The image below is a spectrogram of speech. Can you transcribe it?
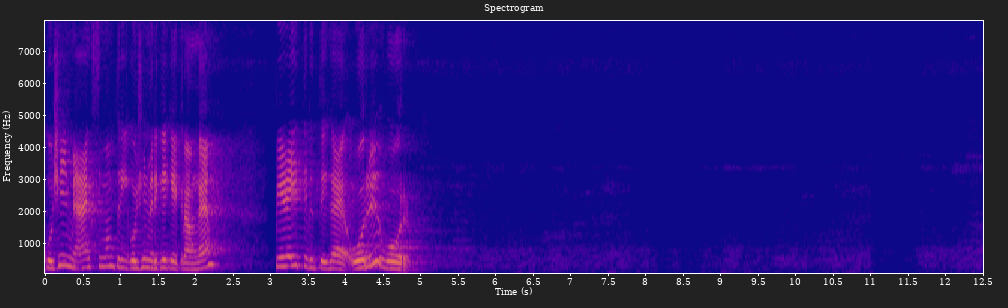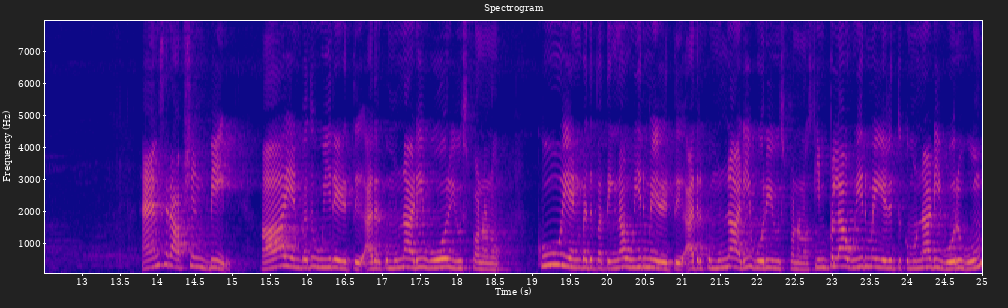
question maximum three question வரைக்கும் கேட்குறாங்க பிழை திருத்துக ஒரு ஓர். ஆன்சர் ஆப்ஷன் பி ஆ என்பது உயிரெழுத்து. அதற்கு முன்னாடி ஓர் யூஸ் பண்ணணும். கூ என்பது பார்த்திங்கன்னா உயிர்மை எழுத்து. அதற்கு முன்னாடி ஒரு யூஸ் பண்ணணும். சிம்பிளாக உயிர்மை எழுத்துக்கு முன்னாடி ஒருவும்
